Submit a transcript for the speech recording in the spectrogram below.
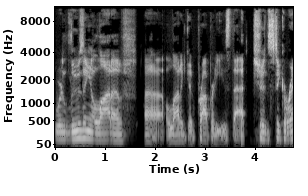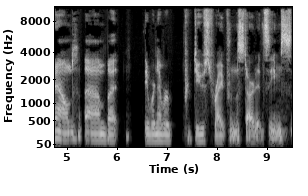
we're losing a lot of uh, a lot of good properties that should stick around. Um, but they were never produced right from the start. It seems,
